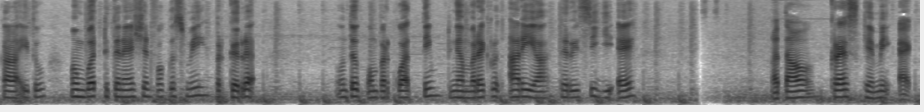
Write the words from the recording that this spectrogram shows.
kala itu membuat Detonation Focus Me bergerak untuk memperkuat tim dengan merekrut Arya dari CGA atau Crash Gaming Act.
